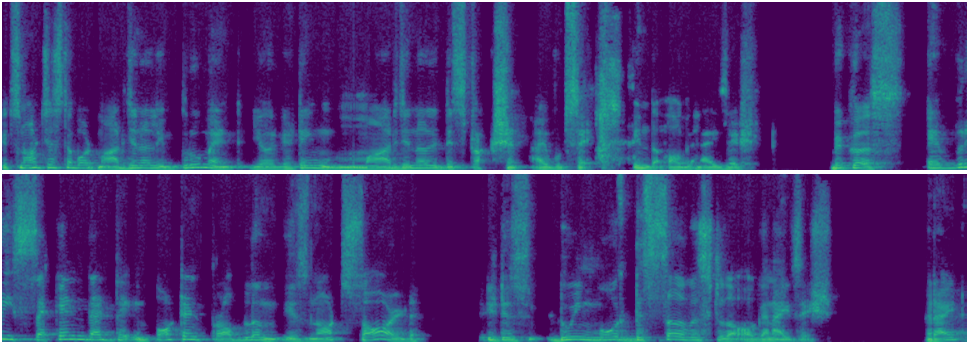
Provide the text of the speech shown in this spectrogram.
it's not just about marginal improvement, you're getting marginal destruction, I would say, in the organization. Because every second that the important problem is not solved, it is doing more disservice to the organization right?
